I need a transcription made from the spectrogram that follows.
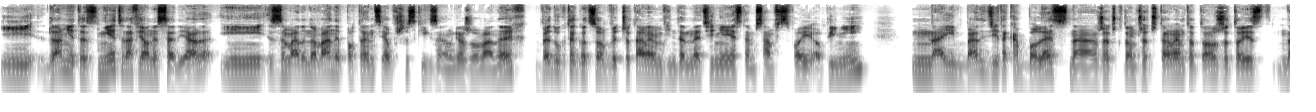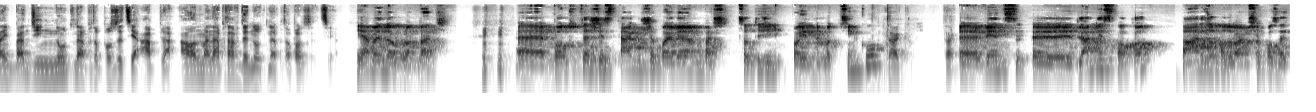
I dla mnie to jest nietrafiony serial i zmarnowany potencjał wszystkich zaangażowanych. Według tego, co wyczytałem w internecie, nie jestem sam w swojej opinii. Najbardziej taka bolesna rzecz, którą przeczytałem, to to, że to jest najbardziej nudna propozycja Apple'a, a on ma naprawdę nudne propozycje. Ja będę oglądać, e, bo to też jest tak, że pojawiają się co tydzień po jednym odcinku, Tak, tak. E, więc e, dla mnie spoko. Bardzo podoba mi się postać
